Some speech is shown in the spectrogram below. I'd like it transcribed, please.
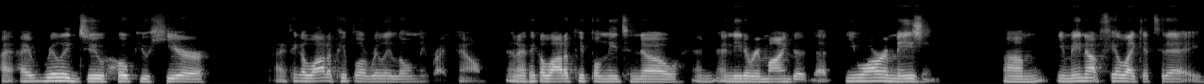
I, I, really do hope you hear. I think a lot of people are really lonely right now. And I think a lot of people need to know and, and need a reminder that you are amazing. Um, you may not feel like it today,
